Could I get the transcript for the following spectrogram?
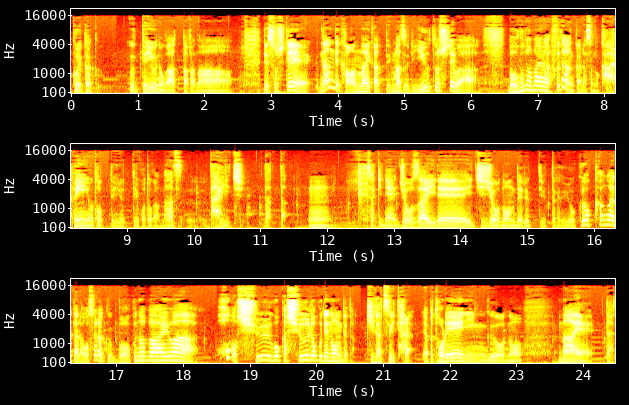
ごいかく。っていうのがあったかな。で、そして、なんで変わんないかって、まず理由としては、僕の場合は普段からそのカフェインを取っているっていうことがまず第一だった。うん。さっきね、錠剤で1錠飲んでるって言ったけど、よくよく考えたらおそらく僕の場合は、ほぼ週5か週6で飲んでた。気がついたら。やっぱトレーニングをの前だっ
